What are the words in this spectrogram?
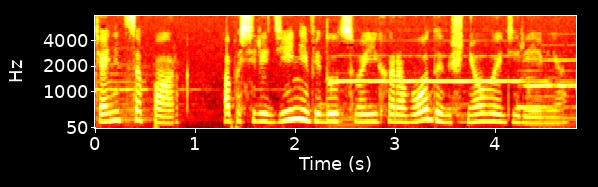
тянется парк, а посередине ведут свои хороводы вишневые деревья.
